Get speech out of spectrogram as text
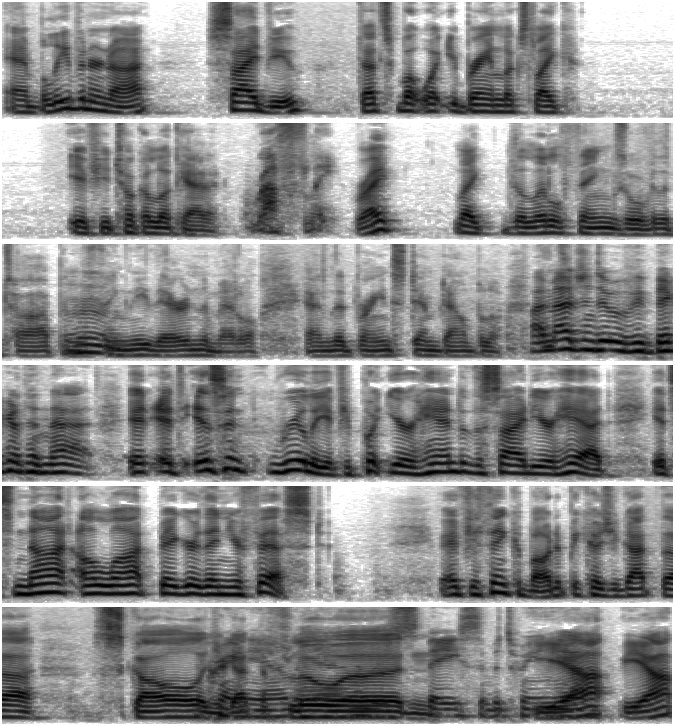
And believe it or not, side view, that's about what your brain looks like if you took a look at it, roughly, right? Like the little things over the top and the hmm. thingy there in the middle and the brain stem down below. I imagined it would be bigger than that. It, it isn't really, if you put your hand to the side of your head, it's not a lot bigger than your fist. If you think about it, because you got the skull and you got Cranium, the yeah, fluid. and- space in between. yeah, yeah.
